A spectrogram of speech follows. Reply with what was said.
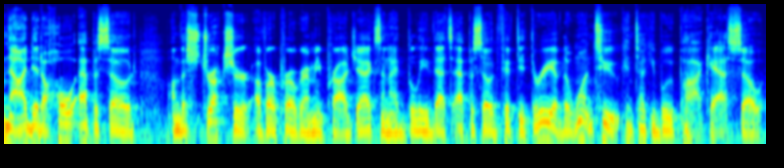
Now, I did a whole episode on the structure of our programming projects, and I believe that's episode 53 of the One Two Kentucky Blue podcast. So,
